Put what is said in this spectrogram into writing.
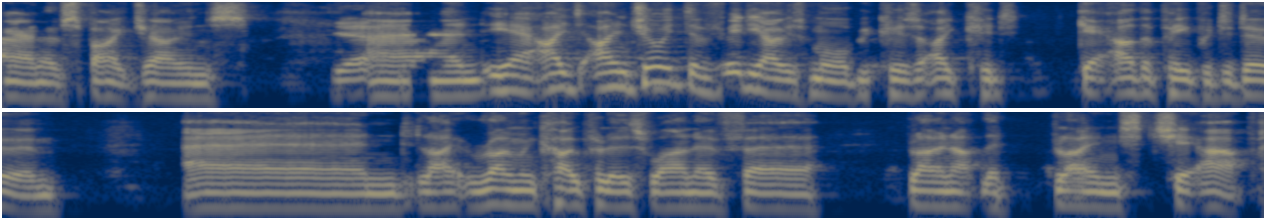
fan of Spike Jonze, yeah. and yeah, I, I enjoyed the videos more because I could get other people to do them, and like Roman Coppola's one of uh, blowing up the blowing shit up,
